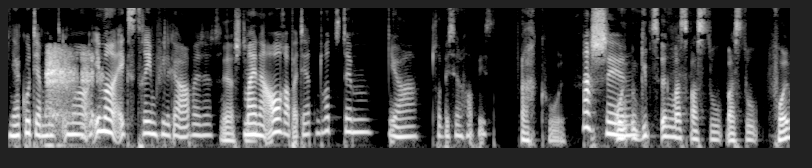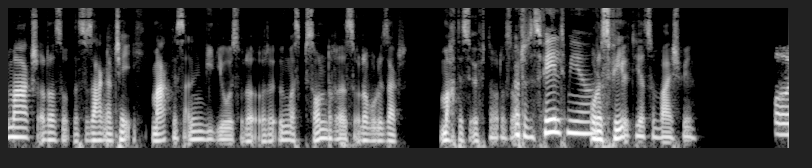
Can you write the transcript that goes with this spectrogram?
Ja gut, die haben halt immer, immer extrem viel gearbeitet. Ja, stimmt. Meine auch, aber die hatten trotzdem, ja, so ein bisschen Hobbys. Ach, cool. Ach, schön. Und, und gibt es irgendwas, was du, was du voll magst oder so, dass du sagen kannst, hey, ich mag das an den Videos oder, oder irgendwas Besonderes oder wo du sagst, mach das öfter oder so? Oder das fehlt mir. Oder es fehlt dir zum Beispiel? Oh,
